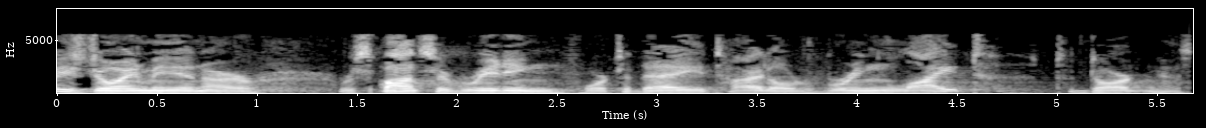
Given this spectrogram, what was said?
Please join me in our responsive reading for today titled Bring Light to Darkness.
